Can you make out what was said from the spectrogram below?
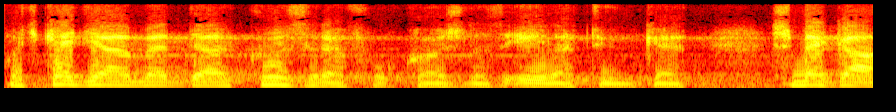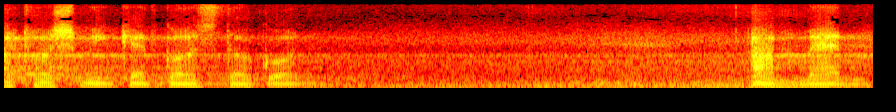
hogy kegyelmeddel közrefoghasd az életünket, és megállthass minket gazdagon. Amen.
